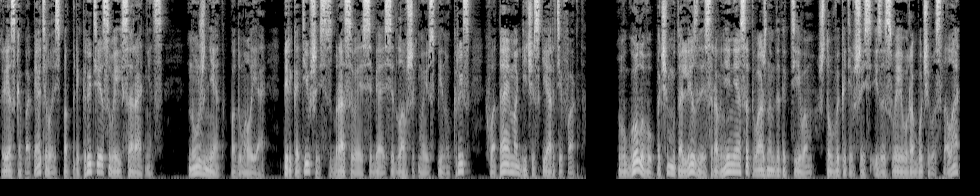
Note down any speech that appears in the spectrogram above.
резко попятилась под прикрытие своих соратниц. «Ну уж нет», — подумал я, перекатившись, сбрасывая с себя оседлавших мою спину крыс, хватая магический артефакт. В голову почему-то лезли сравнения с отважным детективом, что, выкатившись из-за своего рабочего стола,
